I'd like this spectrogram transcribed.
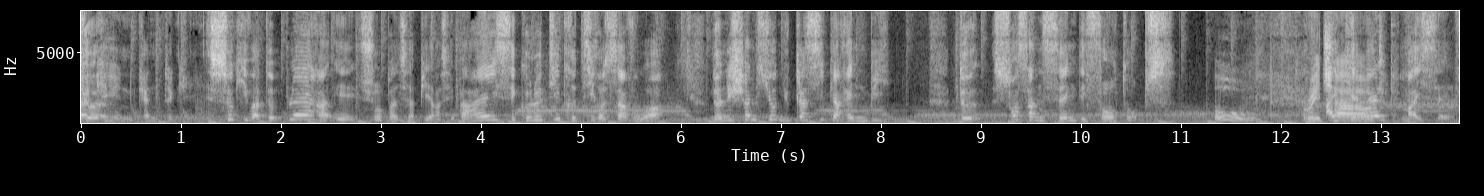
euh, lucky in Kentucky. ce qui va te plaire, et je pense à Pierre, c'est pareil, c'est que le titre tire sa voix d'un échantillon du classique RB de 65 des Four Tops. Oh I can Richard. help myself.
